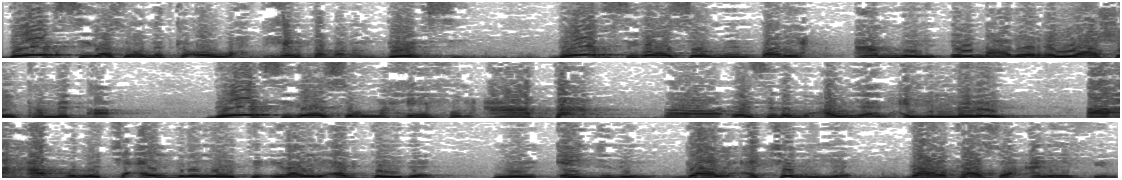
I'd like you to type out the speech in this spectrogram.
deeqsigaas waa midka oo waxbixinta badan deeqsi. Deeqsigaasoo min bani cami ilmaadeerayaashay ka mid ah. Deeqsigaasoo naxiifun caata ee sida mucaawiye aan cayilnanayn a axabu la jacayl badan yahay t ilaayo agtayda min cijlin gaal cajamiya gaalkaasoo caniifin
